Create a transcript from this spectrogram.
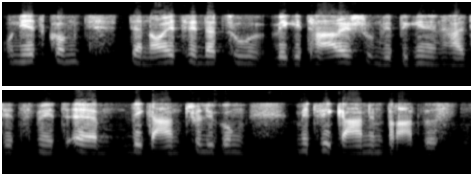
und jetzt kommt der neue Trend dazu, vegetarisch und wir beginnen halt jetzt mit äh, vegan, Entschuldigung, mit veganen Bratwürsten.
